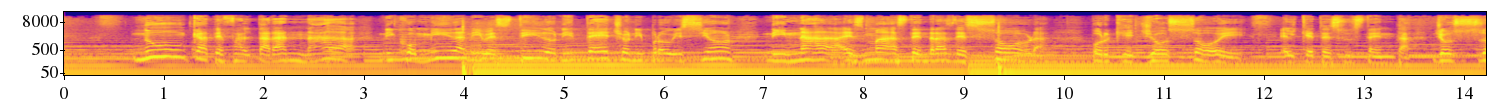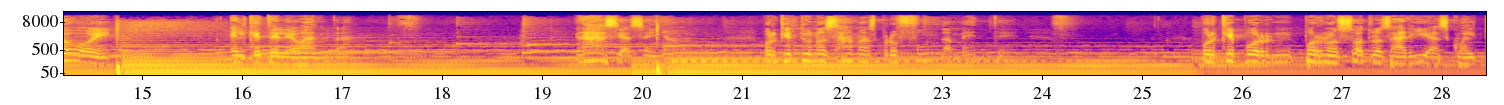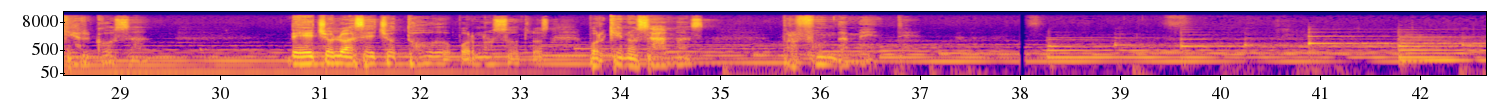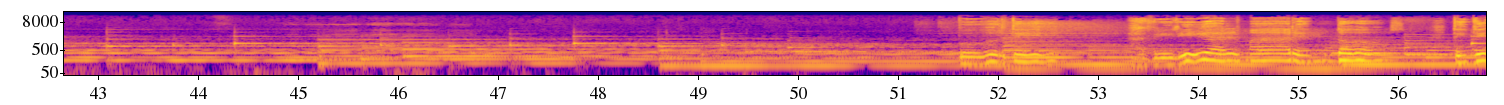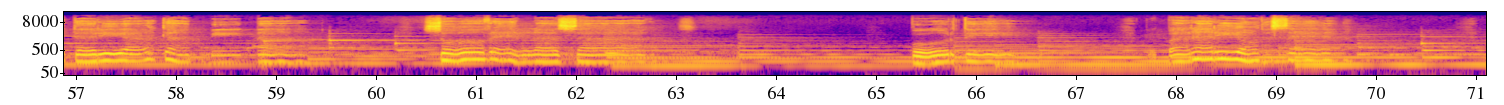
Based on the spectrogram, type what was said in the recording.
Nunca te faltará nada, ni comida, ni vestido, ni techo, ni provisión, ni nada. Es más, tendrás de sobra, porque yo soy el que te sustenta. Yo soy el que te levanta. Gracias, Señor, porque tú nos amas profundamente porque por, por nosotros harías cualquier cosa. De hecho, lo has hecho todo por nosotros, porque nos amas profundamente. Por ti abriría el mar en te invitaría a caminar sobre las aguas. Por ti prepararía una cena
